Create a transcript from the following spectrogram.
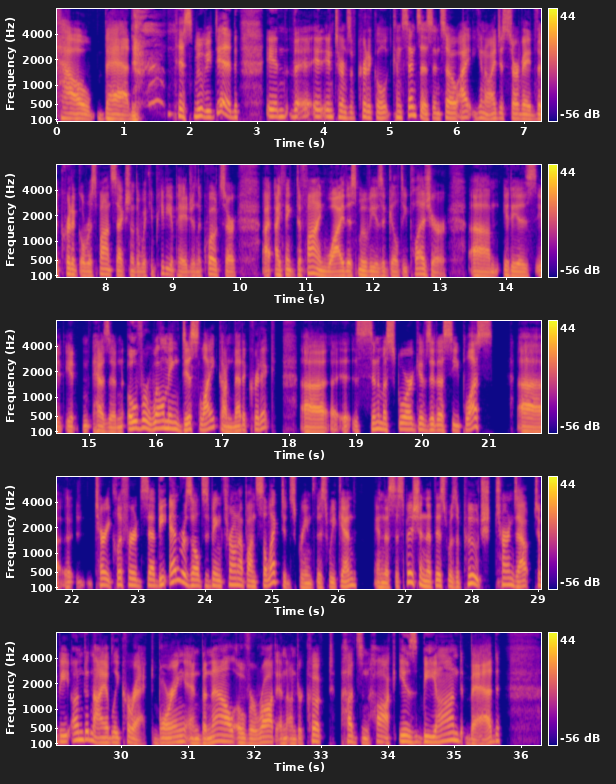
how bad this movie did in the in terms of critical consensus. And so i you know i just surveyed the critical response section of the wikipedia page and the quotes are i, I think define why this movie is a guilty pleasure. Um, it is it, it has an overwhelming dislike on metacritic. Uh, cinema score gives it a c plus uh, Terry Clifford said the end result is being thrown up on selected screens this weekend, and the suspicion that this was a pooch turns out to be undeniably correct. Boring and banal, overwrought and undercooked, Hudson Hawk is beyond bad.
